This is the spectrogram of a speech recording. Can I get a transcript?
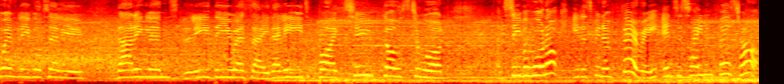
Wembley will tell you that England lead the USA. They lead by two goals to one. And Stephen Warnock, it has been a very entertaining first half.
